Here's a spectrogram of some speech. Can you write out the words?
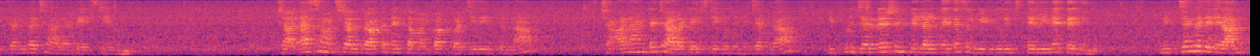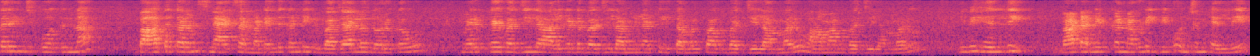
నిజంగా చాలా టేస్టీ ఉంది చాలా సంవత్సరాల తర్వాత నేను తమలపాకు బజ్జీ తింటున్నా. చాలా అంటే చాలా టేస్టీగా ఉంది నిజంగా. ఇప్పుడు జనరేషన్ పిల్లలకైతే అసలు వీటి గురించి తెలియనే తెలియదు నిజంగా తెలియదు. అంతరించిపోతున్న పాత తరం స్నాక్స్ అన్నమాట. ఎందుకంటే ఇవి బజార్లో దొరకవు. మిరపకాయ బజ్జీలు ఆలుగడ్డ బజ్జీలు అమ్మినట్టు ఈ తమలపాకు బజ్జీలు అమ్మరు వామాకు బజ్జీలు అమ్మరు. ఇవి హెల్దీ. వాటన్నిటికన్నా కూడా ఇవి కొంచెం హెల్దీ.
